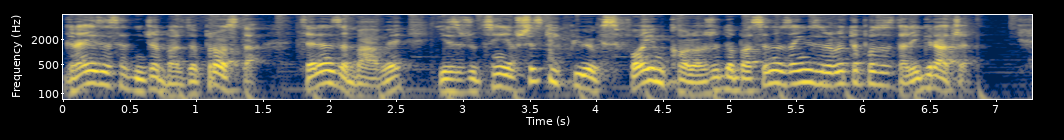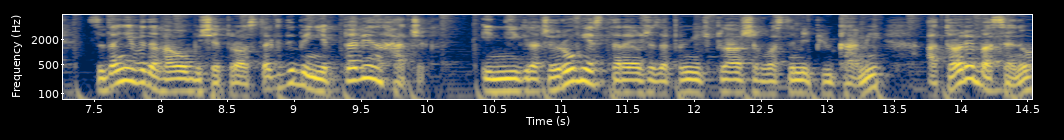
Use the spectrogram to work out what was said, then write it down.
Gra jest zasadniczo bardzo prosta. Celem zabawy jest wrzucenie wszystkich piłek w swoim kolorze do basenu zanim zrobią to pozostali gracze. Zadanie wydawałoby się proste, gdyby nie pewien haczyk. Inni gracze również starają się zapełnić planszę własnymi piłkami, a tory basenu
